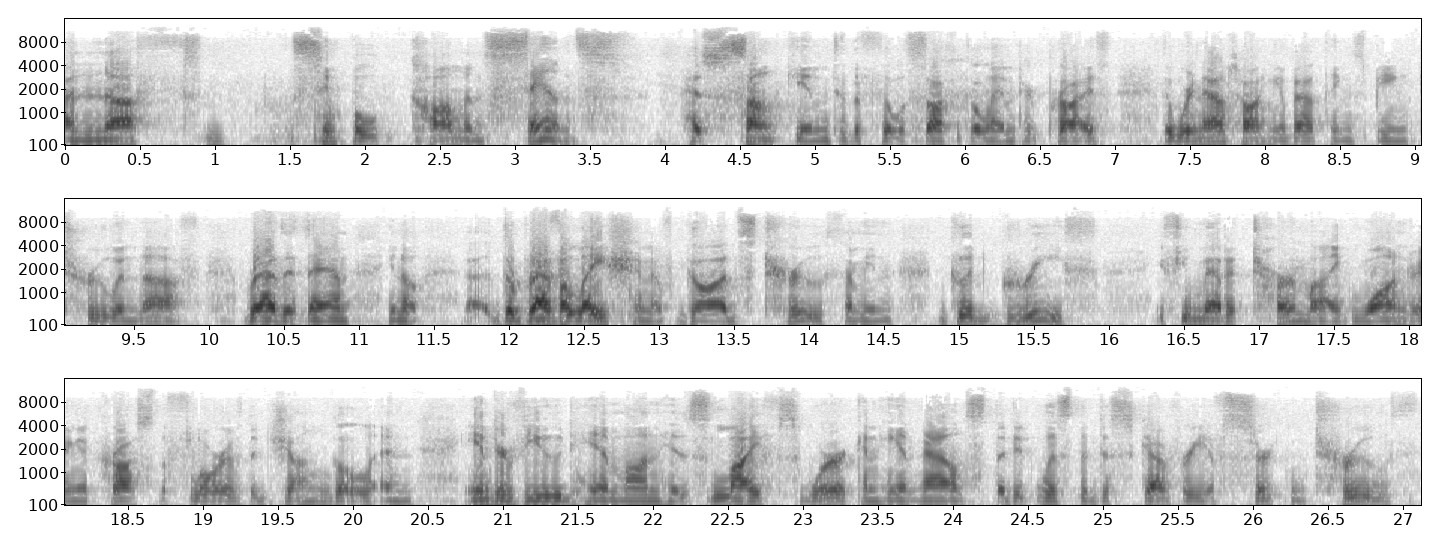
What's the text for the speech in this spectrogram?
enough simple common sense has sunk into the philosophical enterprise that we're now talking about things being true enough rather than, you know, uh, the revelation of God's truth. I mean, good grief. If you met a termite wandering across the floor of the jungle and interviewed him on his life's work and he announced that it was the discovery of certain truth,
